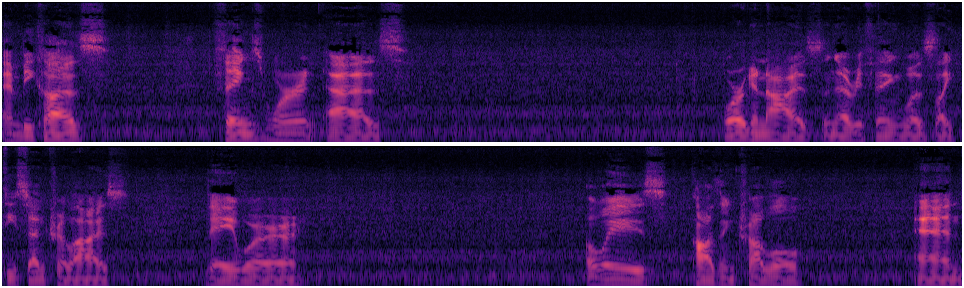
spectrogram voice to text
And because things weren't as organized and everything was like decentralized, they were always causing trouble and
